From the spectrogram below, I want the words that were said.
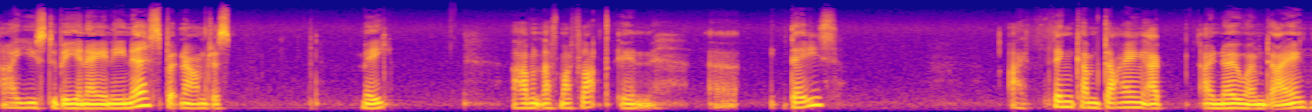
I used to be an A&E nurse, but now I'm just me. I haven't left my flat in uh, days. I think I'm dying. I, I know I'm dying.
